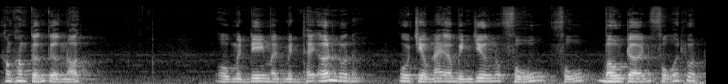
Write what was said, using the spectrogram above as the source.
không không tưởng tượng nổi. Ồ mình đi mà mình thấy ớn luôn. Ồ chiều nay ở Bình Dương nó phủ phủ bầu trời nó phủ hết luôn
